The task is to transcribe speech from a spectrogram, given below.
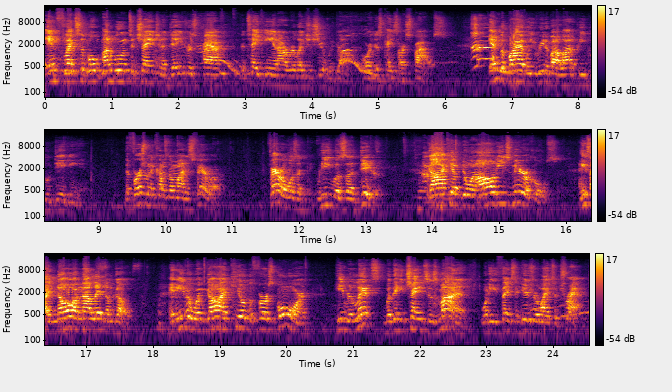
Inflexible, unwilling to change, and a dangerous path to take in our relationship with God, or in this case, our spouse. In the Bible, you read about a lot of people who dig in. The first one that comes to mind is Pharaoh. Pharaoh was a he was a digger. God kept doing all these miracles, and he's like, "No, I'm not letting them go." And even when God killed the firstborn, he relents, but then he changed his mind when he thinks the Israelites are trapped.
